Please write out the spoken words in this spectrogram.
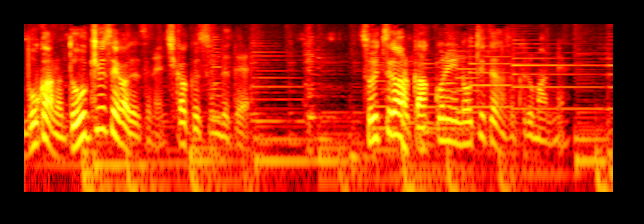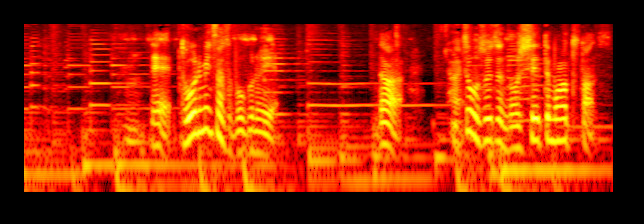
僕はあの同級生がですね、近く住んでて、そいつが学校に乗ってたんですよ、車にね。うん。で、通り道なんですよ、僕の家。だから、はいいつもそいつに乗せてってもらってたんです。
